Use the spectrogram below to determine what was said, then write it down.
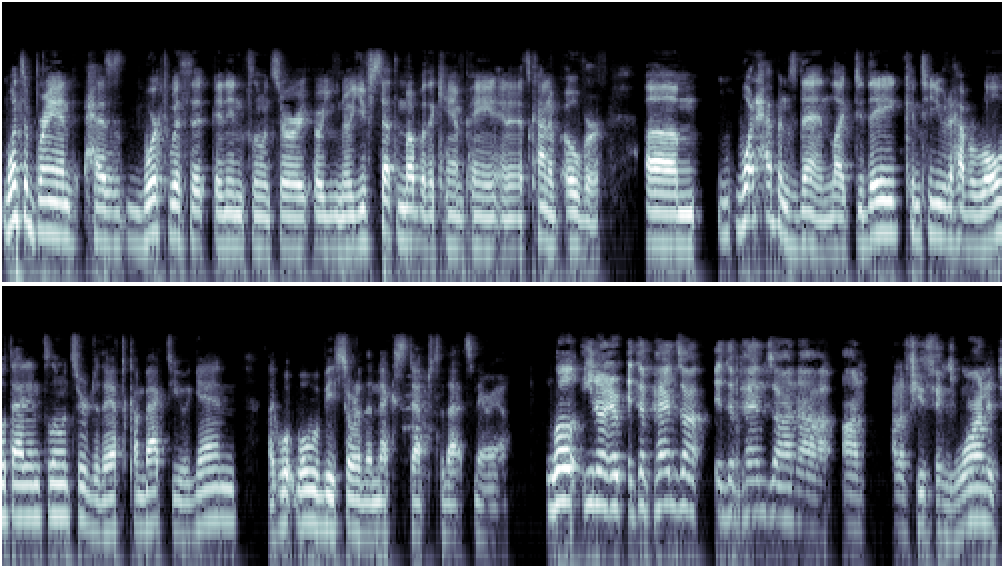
Once a brand has worked with an influencer, or you know you've set them up with a campaign and it's kind of over, um, what happens then? Like, do they continue to have a role with that influencer? Do they have to come back to you again? Like, what what would be sort of the next steps to that scenario? Well, you know, it, it depends on it depends on uh, on on a few things. One, it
